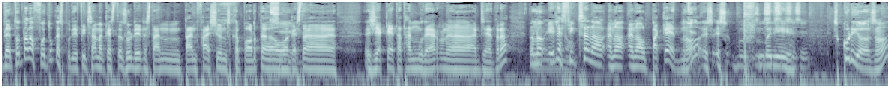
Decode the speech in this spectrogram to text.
de tota la foto que es podria fixar amb aquestes ulleres tan, tan fashions que porta Sí. o aquesta jaqueta tan moderna, etc. No, no, ell es fixa en el, en el, en el paquet, no? És, és, vull sí, dir, sí, sí. és curiós, no?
